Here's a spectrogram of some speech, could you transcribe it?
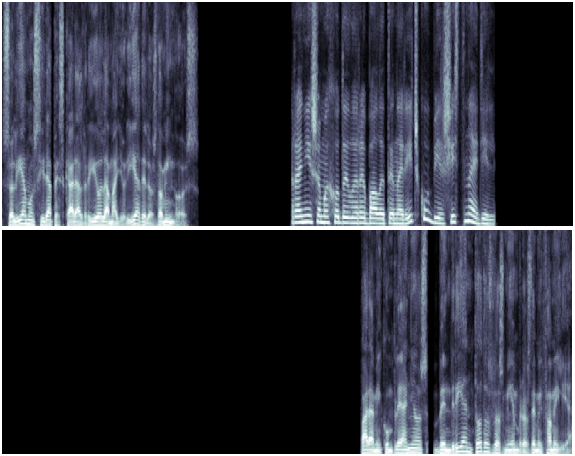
Solíamos ir a pescar al río la mayoría de los domingos. Раніше ми ходили рибалити на річку більшість неділь. Para mi cumpleaños, vendrían todos los miembros de mi familia.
